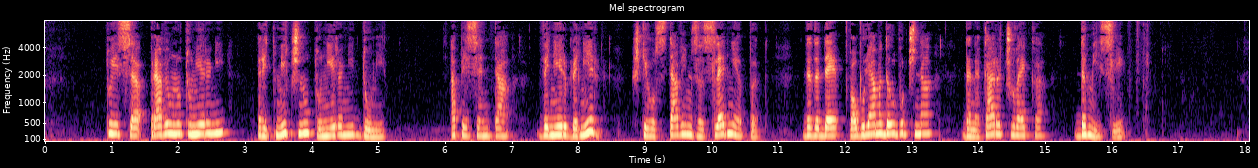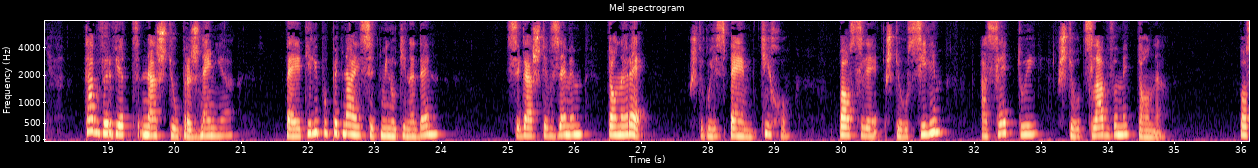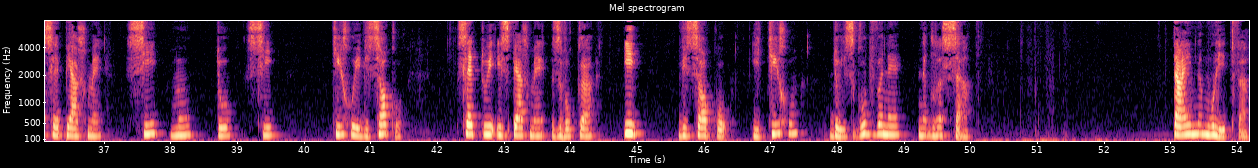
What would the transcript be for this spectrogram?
тои са правилно тонирани, ритмично тонирани думи. А песента Венир-Бенир ще оставим за следния път, да даде по-голяма дълбочина, да накара човека да мисли. Как вървят нашите упражнения? Пеете ли по 15 минути на ден? Сега ще вземем то на ре, ще го изпеем тихо, после ще усилим, а след той ще отслабваме тона. После пяхме си, му, ту, си. тихо и високо, след това изпяхме звука и високо и тихо до изгубване на гласа. Тайна молитва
